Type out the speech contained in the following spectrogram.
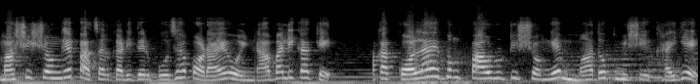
মাসির সঙ্গে পাচারকারীদের বোঝা পড়ায় ওই নাবালিকাকে কলা এবং পাউরুটির সঙ্গে মাদক মিশিয়ে খাইয়ে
